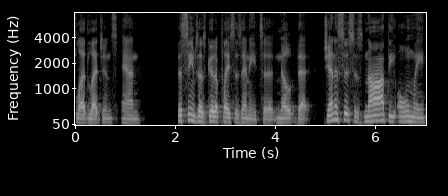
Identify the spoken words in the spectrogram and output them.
flood legends, and this seems as good a place as any to note that Genesis is not the only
